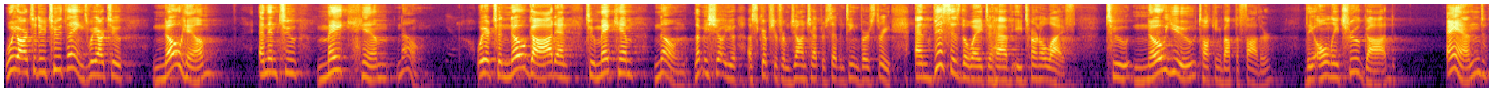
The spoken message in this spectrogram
we are to do two things. We are to know him and then to make him known. We are to know God and to make him known. Let me show you a scripture from John chapter 17, verse 3. And this is the way to have eternal life to know you, talking about the Father, the only true God, and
